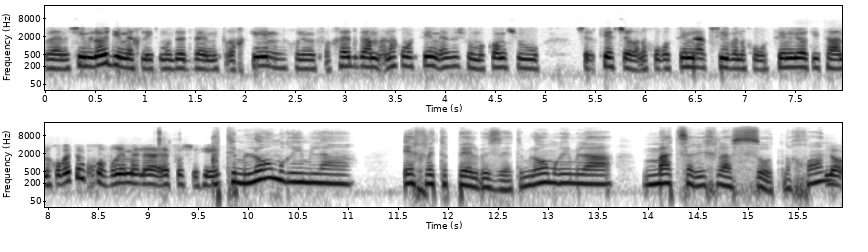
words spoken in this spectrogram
ואנשים לא יודעים איך להתמודד והם מתרחקים, יכולים לפחד גם. אנחנו מוצאים איזשהו מקום שהוא של קשר, אנחנו רוצים להקשיב, אנחנו רוצים להיות איתה, אנחנו בעצם חוברים אליה איפה שהיא. אתם לא אומרים לה איך לטפל בזה, אתם לא אומרים לה מה צריך לעשות, נכון? לא.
